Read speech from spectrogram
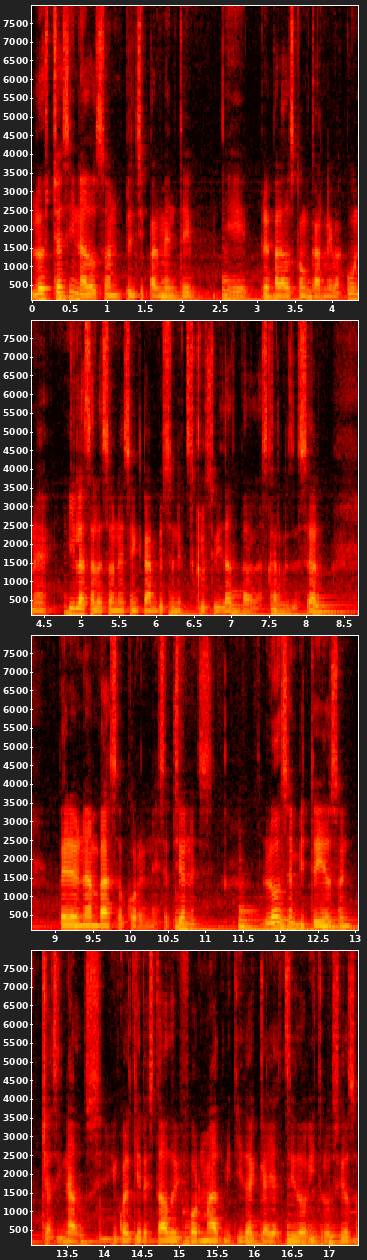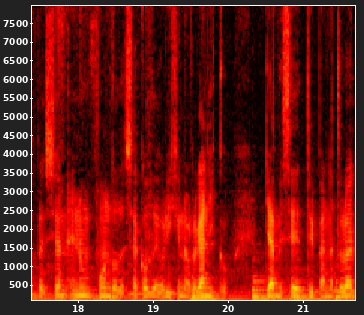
Los chacinados son principalmente eh, preparados con carne vacuna y las salazones en cambio son exclusividad para las carnes de cerdo, pero en ambas ocurren excepciones. Los embutidos son chacinados en cualquier estado y forma admitida que hayan sido introducidos a presión en un fondo de saco de origen orgánico, llámese tripa natural.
